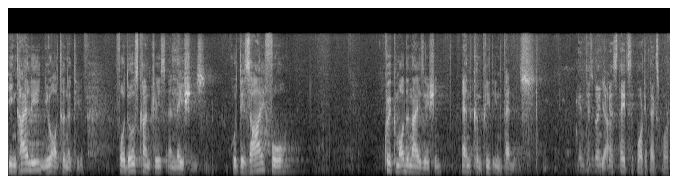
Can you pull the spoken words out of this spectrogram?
entirely new alternative for those countries and nations who desire for quick modernization and complete independence. And it's going yeah. to be a state-supported export.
